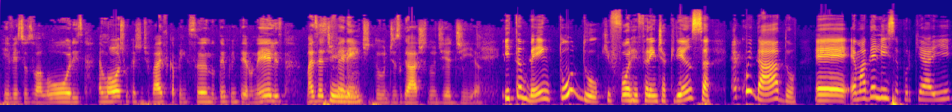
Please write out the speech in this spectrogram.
rever seus valores. É lógico que a gente vai ficar pensando o tempo inteiro neles, mas é Sim. diferente do desgaste do dia a dia. E também, tudo que for referente à criança é cuidado. É, é uma delícia, porque aí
